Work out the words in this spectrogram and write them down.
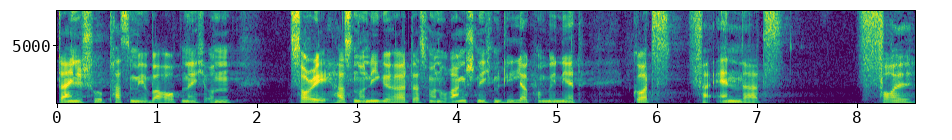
deine Schuhe passen mir überhaupt nicht und sorry, hast du noch nie gehört, dass man Orange nicht mit Lila kombiniert? Gott verändert voll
